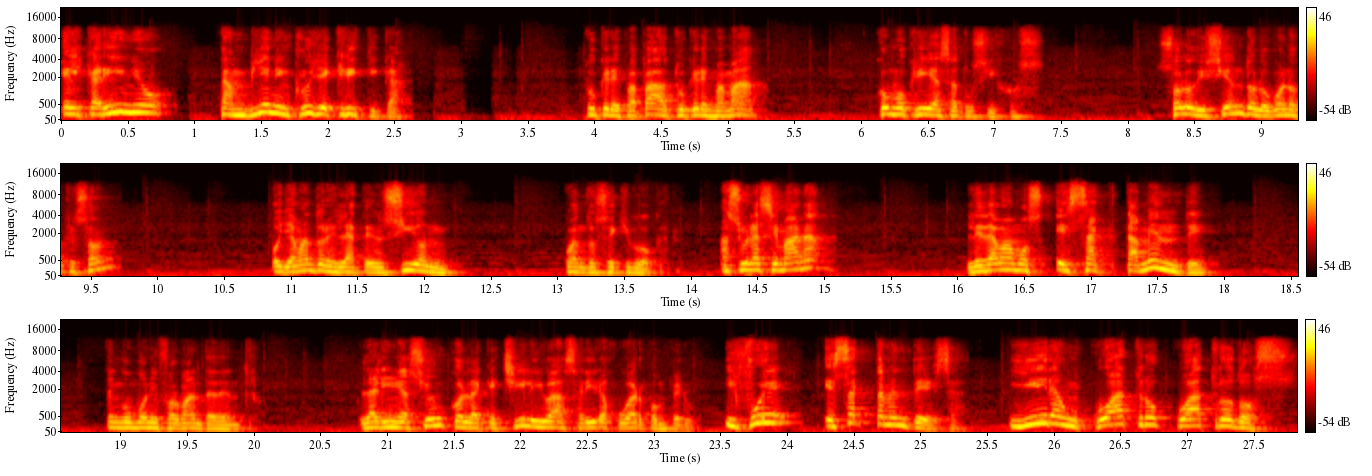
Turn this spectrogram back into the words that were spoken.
El cariño también incluye crítica. Tú que eres papá, tú que eres mamá, ¿cómo crías a tus hijos? ¿Solo diciendo lo buenos que son? ¿O llamándoles la atención cuando se equivocan? Hace una semana le dábamos exactamente, tengo un buen informante dentro, la alineación con la que Chile iba a salir a jugar con Perú. Y fue exactamente esa y era un 4-4-2,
